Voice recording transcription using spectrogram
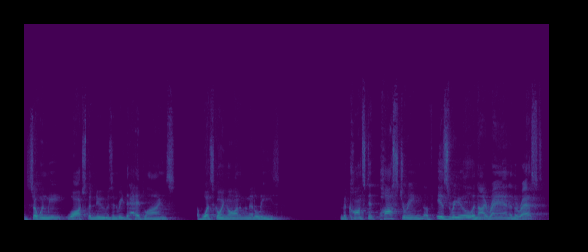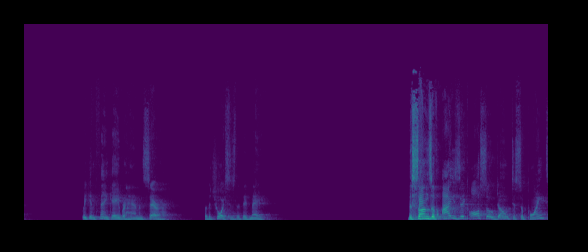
And so when we watch the news and read the headlines of what's going on in the Middle East, and the constant posturing of Israel and Iran and the rest, we can thank Abraham and Sarah for the choices that they've made. The sons of Isaac also don't disappoint.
